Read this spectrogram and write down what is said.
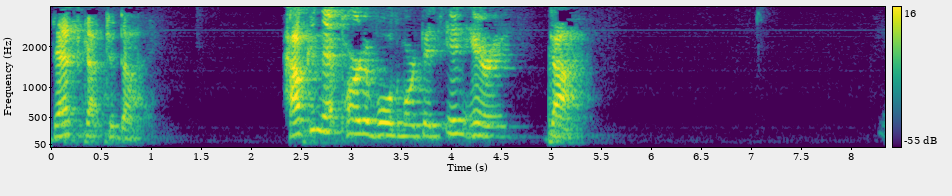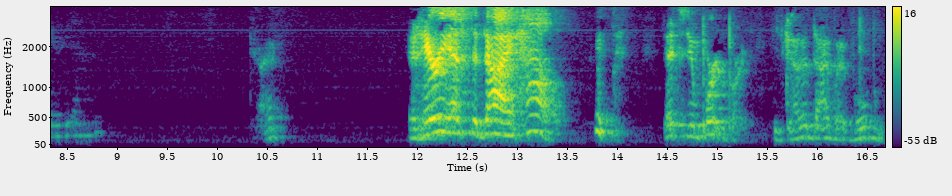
That's got to die. How can that part of Voldemort that's in Harry die? Okay. And Harry has to die how? that's the important part. He's got to die by Voldemort.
